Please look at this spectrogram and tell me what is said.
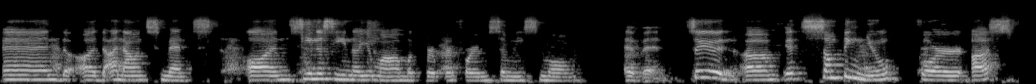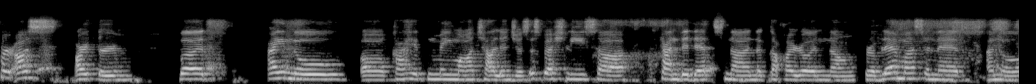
and uh, the announcements on sino-sino yung mga magpe-perform sa mismong event. So yun, um, it's something new for us, for us, our term. But I know uh, kahit may mga challenges, especially sa candidates na nagkakaroon ng problema sa net, ano,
